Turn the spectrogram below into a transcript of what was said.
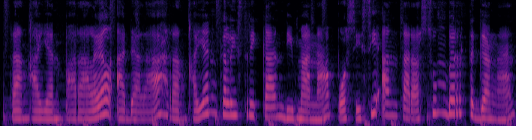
Rangkaian paralel adalah rangkaian kelistrikan di mana posisi antara sumber tegangan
